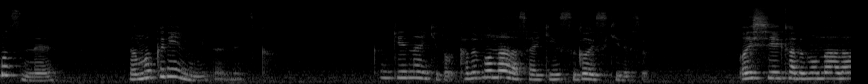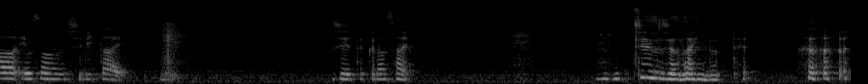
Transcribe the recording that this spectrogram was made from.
ますね。生クリームみたいなやつか。関係ないけどカルボナーラ最近すごい好きです。美味しいカルボナーラ屋さん知りたい。教えてください。チーズじゃないんだって。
